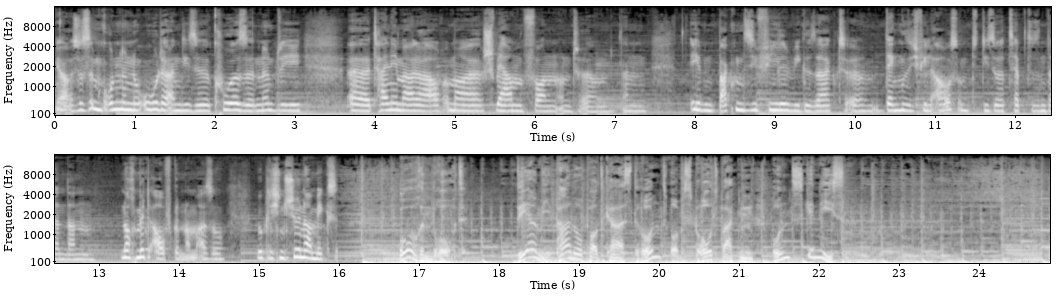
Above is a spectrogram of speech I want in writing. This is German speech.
Ja, es ist im Grunde eine Ode an diese Kurse, ne, die äh, Teilnehmer da auch immer schwärmen von und ähm, dann eben backen sie viel, wie gesagt, äh, denken sich viel aus und diese Rezepte sind dann dann noch mit aufgenommen. Also wirklich ein schöner Mix. Ohrenbrot. Der Mipano-Podcast rund ums Brotbacken und Genießen.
